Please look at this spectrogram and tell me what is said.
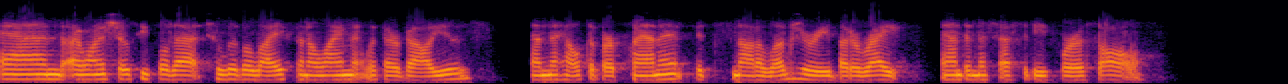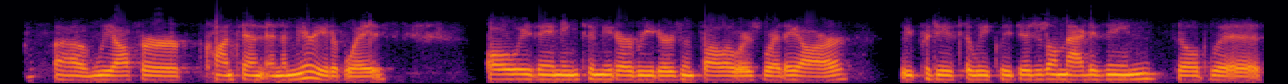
And I want to show people that to live a life in alignment with our values and the health of our planet, it's not a luxury, but a right and a necessity for us all. Uh, we offer content in a myriad of ways, always aiming to meet our readers and followers where they are. We produce a weekly digital magazine filled with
